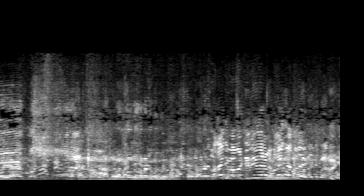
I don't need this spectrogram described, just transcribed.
হইয়া। বাতাস বার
